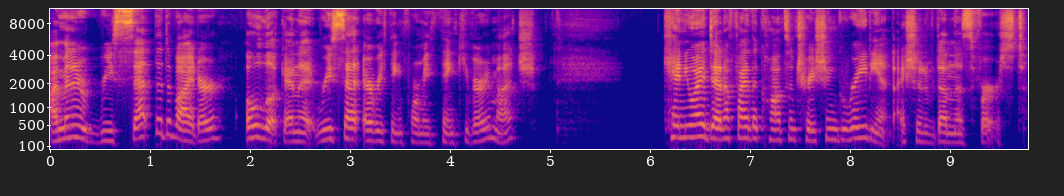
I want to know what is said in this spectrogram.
I'm going to reset the divider. Oh, look, and it reset everything for me. Thank you very much. Can you identify the concentration gradient? I should have done this first.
